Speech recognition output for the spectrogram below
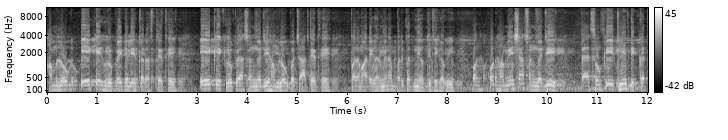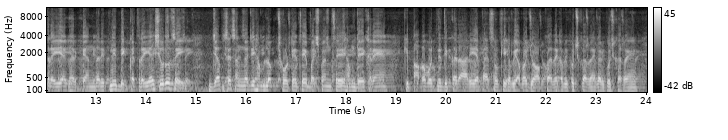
हम लोग एक एक रुपए के लिए तरसते थे। एक एक रुपया संगत जी हम लोग बचाते थे, पर हमारे घर में ना बरकत नहीं होती थी कभी। और और हमेशा संगत जी, पैसों की इतनी दिक्कत रही है घर के अंदर, इतनी दिक्कत रही है शुरू से ही। जब से संगत जी हम लोग छोटे थे, बचपन से हम देख रहे हैं कि पापा को इतनी दिक्कत आ रही है पैसों की, कभी आप जॉब कर रहे हैं, कभी कुछ कर रहे हैं, कभी कुछ कर रहे हैं।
